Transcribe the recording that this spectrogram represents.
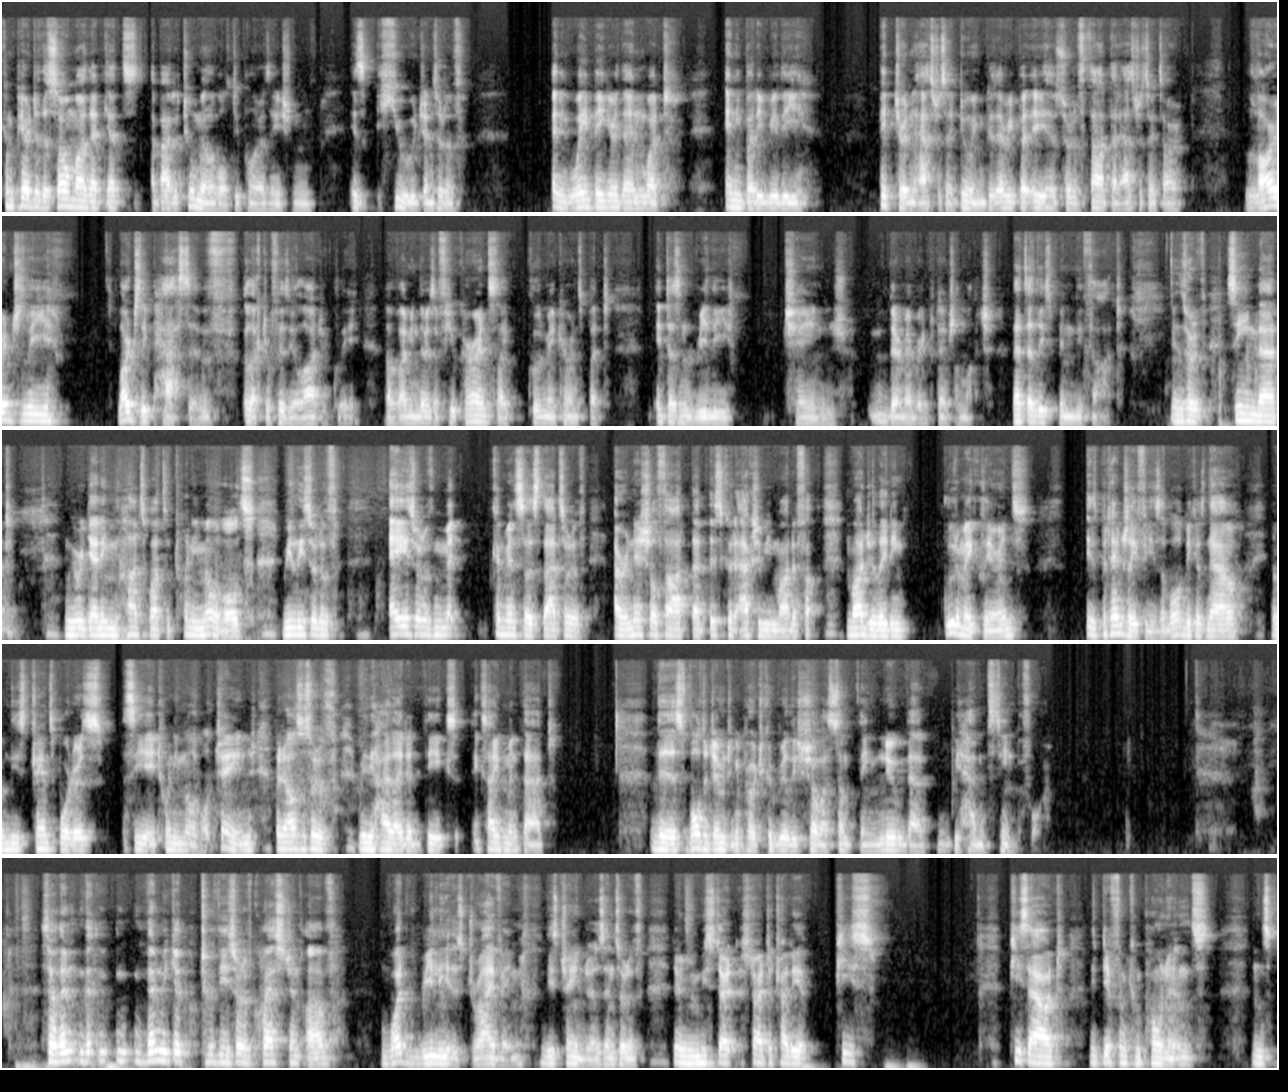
compared to the soma that gets about a 2 millivolt depolarization is huge and sort of I think way bigger than what anybody really pictured an astrocyte doing because everybody has sort of thought that astrocytes are largely largely passive electrophysiologically. Of I mean, there's a few currents like glutamate currents, but it doesn't really change their membrane potential much. That's at least been the thought. And sort of seeing that we were getting hotspots of 20 millivolts really sort of a sort of convinced us that sort of our initial thought that this could actually be modulating glutamate clearance is potentially feasible because now um, these transporters see a 20 millivolt change, but it also sort of really highlighted the ex- excitement that this voltage imaging approach could really show us something new that we hadn't seen before. So then, then we get to the sort of question of what really is driving these changes, and sort of we start start to try to piece piece out the different components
